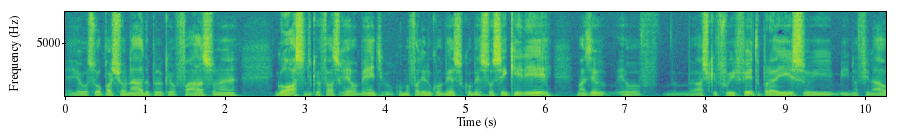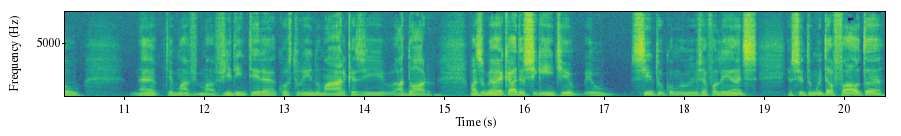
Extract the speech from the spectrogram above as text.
Eu sou apaixonado pelo que eu faço, né? Gosto do que eu faço realmente. Como eu falei no começo, começou sem querer, mas eu, eu, eu acho que fui feito para isso e, e, no final, né, ter uma, uma vida inteira construindo marcas e adoro. Mas o meu recado é o seguinte: eu, eu sinto, como eu já falei antes, eu sinto muita falta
